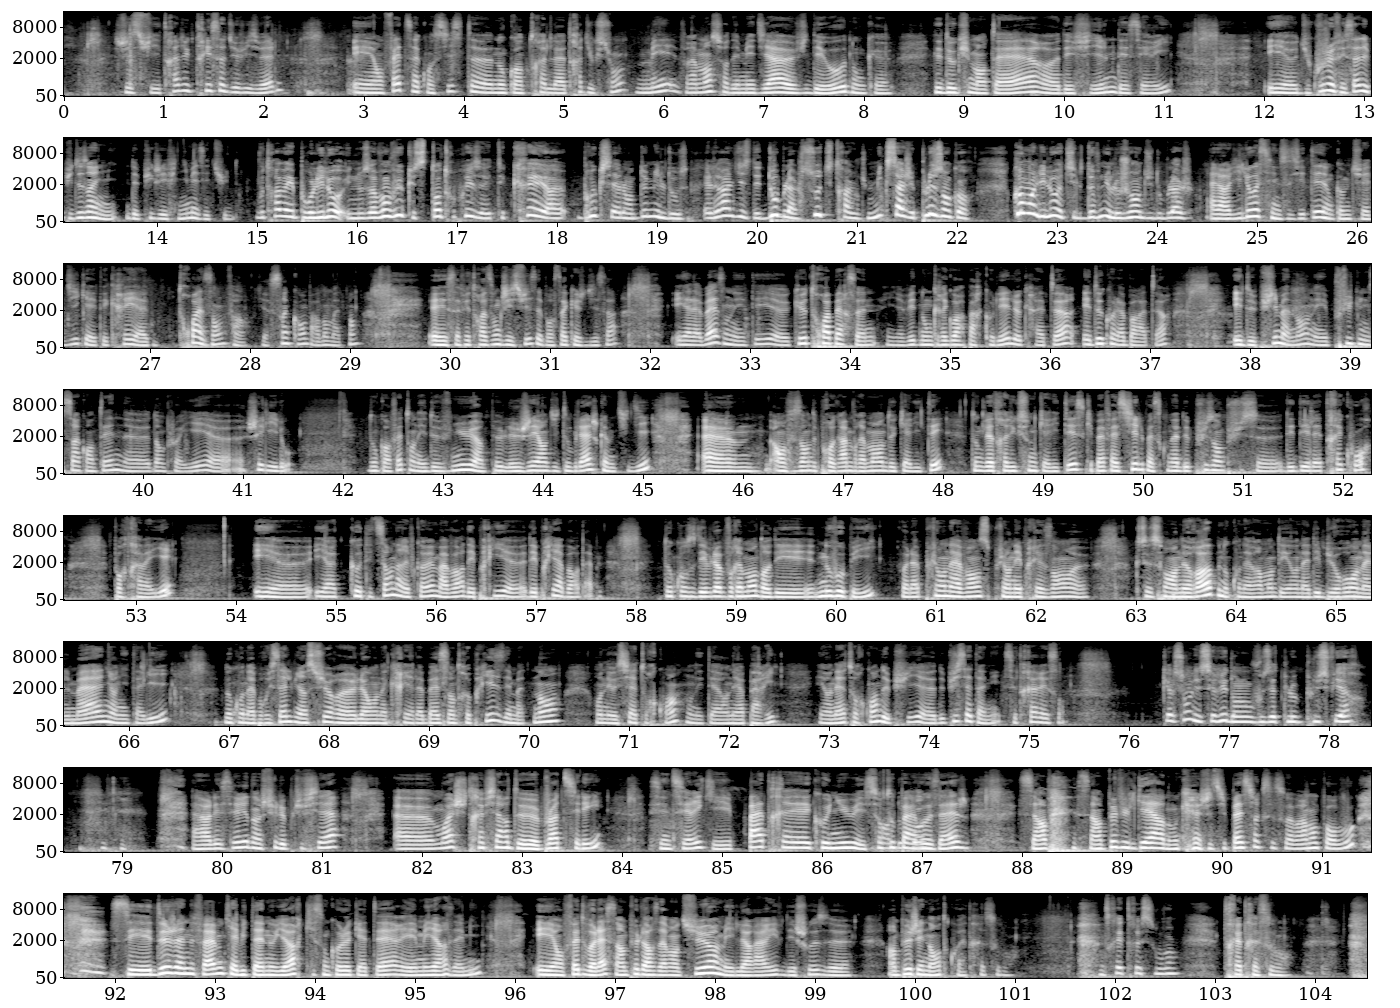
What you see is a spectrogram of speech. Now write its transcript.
je suis traductrice audiovisuelle et en fait ça consiste euh, donc en tra- de la traduction mais vraiment sur des médias euh, vidéo, donc euh, des documentaires, des films, des séries. Et euh, du coup je fais ça depuis deux ans et demi, depuis que j'ai fini mes études. Vous travaillez pour Lilo et nous avons vu que cette entreprise a été créée à Bruxelles en 2012. Elle réalise des doublages, sous-titrages, du mixage et plus encore. Comment Lilo est-il devenu le géant du doublage? Alors Lilo, c'est une société, donc, comme tu as dit, qui a été créée il y a trois ans, enfin il y a cinq ans, pardon, maintenant. Et ça fait trois ans que j'y suis, c'est pour ça que je dis ça. Et à la base, on n'était euh, que trois personnes. Il y avait donc Grégoire Parcollet, le créateur, et deux collaborateurs. Et depuis maintenant, on est plus d'une cinquantaine euh, d'employés euh, chez Lilo. Donc en fait, on est devenu un peu le géant du doublage, comme tu dis, en faisant des programmes vraiment de qualité. Donc de la traduction de qualité, ce qui est pas facile parce qu'on a de plus en plus des délais très courts pour travailler. Et, à côté de ça, on arrive quand même à avoir des prix abordables. Donc on se développe vraiment dans des nouveaux pays. Voilà, plus on avance, plus on est présent, euh, que ce soit en Europe. Donc on a vraiment des, on a des bureaux en Allemagne, en Italie. Donc on a Bruxelles, bien sûr, euh, là où on a créé à la base l'entreprise. Et maintenant, on est aussi à Tourcoing. On était, à- on est à Paris et on est à Tourcoing depuis euh, depuis cette année. C'est très récent. Quelles sont les séries dont vous êtes le plus fier? Alors les séries dont je suis le plus fière, euh, moi je suis très fière de Broad City. C'est une série qui est pas très connue et surtout pas à vos âges. C'est un, c'est un peu vulgaire, donc je suis pas sûre que ce soit vraiment pour vous. C'est deux jeunes femmes qui habitent à New York, qui sont colocataires et meilleures amies. Et en fait, voilà, c'est un peu leurs aventures, mais il leur arrive des choses euh, un peu gênantes, quoi, très souvent. Très très souvent. Très très souvent.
